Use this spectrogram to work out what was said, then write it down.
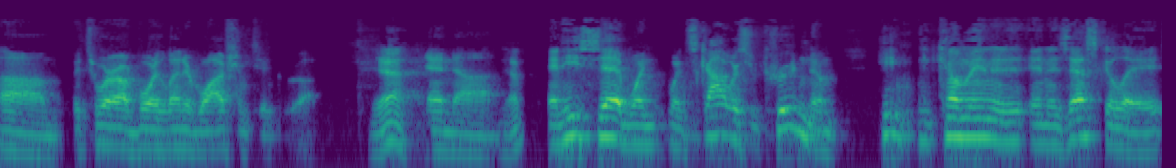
Um, it's where our boy Leonard Washington grew up. Yeah. And, uh, yep. and he said when, when Scott was recruiting him, he, he'd come in in, his Escalade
